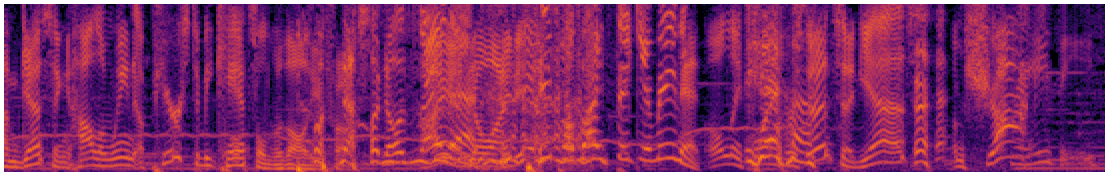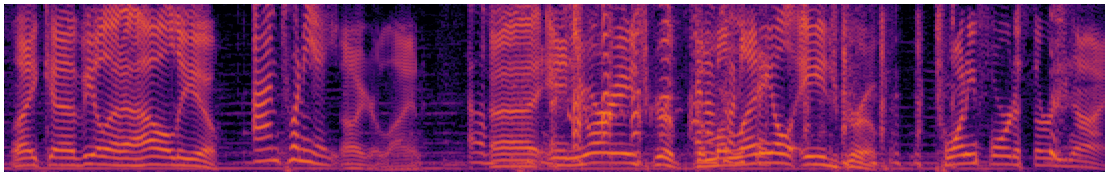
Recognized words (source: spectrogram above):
I'm guessing Halloween appears to be canceled with all you folks. No, don't say I that. had no idea. People might think you mean it. Only 20% said yes. I'm shocked. crazy. Like, uh, Violetta, how old are you? I'm 28. Oh, you're lying. Oh. Uh, in your age group, the And I'm millennial age group, 24 to 39.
